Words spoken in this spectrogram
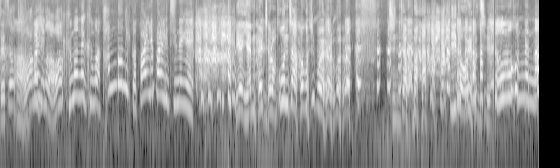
됐어? 아, 나와 빨리. 가지고 나와 그만해 그만. 탄다니까 빨리빨리 진행해. 그냥 옛날처럼 혼자 하고 싶어요 여러분 진짜 마 니도 어이없지 너무 혼냈나?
